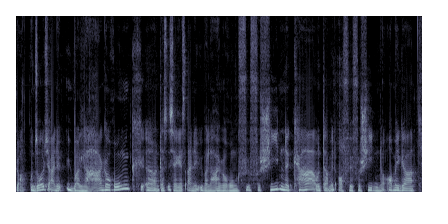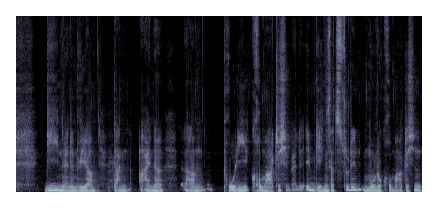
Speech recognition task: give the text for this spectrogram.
Ja, und solch eine Überlagerung, äh, das ist ja jetzt eine Überlagerung für verschiedene k und damit auch für verschiedene Omega, die nennen wir dann eine ähm, polychromatische Welle im Gegensatz zu den monochromatischen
